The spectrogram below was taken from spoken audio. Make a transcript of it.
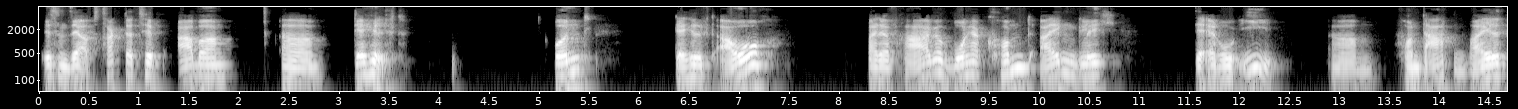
ist ein sehr abstrakter Tipp, aber äh, der hilft. Und der hilft auch bei der Frage, woher kommt eigentlich der ROI ähm, von Daten? Weil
